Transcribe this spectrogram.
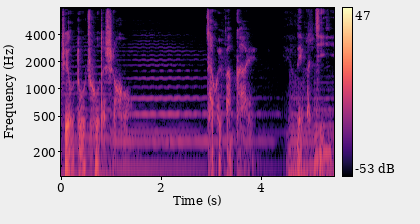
只有独处的时候，才会翻开那份记忆。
